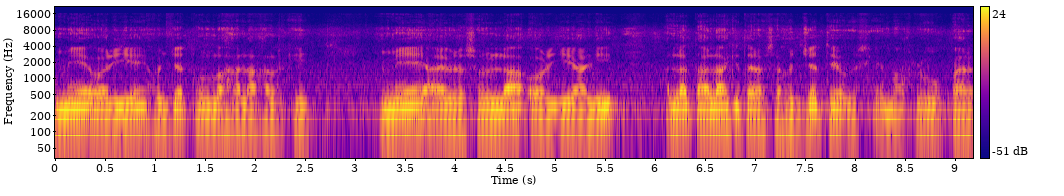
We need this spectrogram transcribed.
میں اور یہ حجت اللہ علیہ کی میں رسول اللہ اور یہ علی اللہ تعالیٰ کی طرف سے حجت ہے اس کے مخلوق پر۔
